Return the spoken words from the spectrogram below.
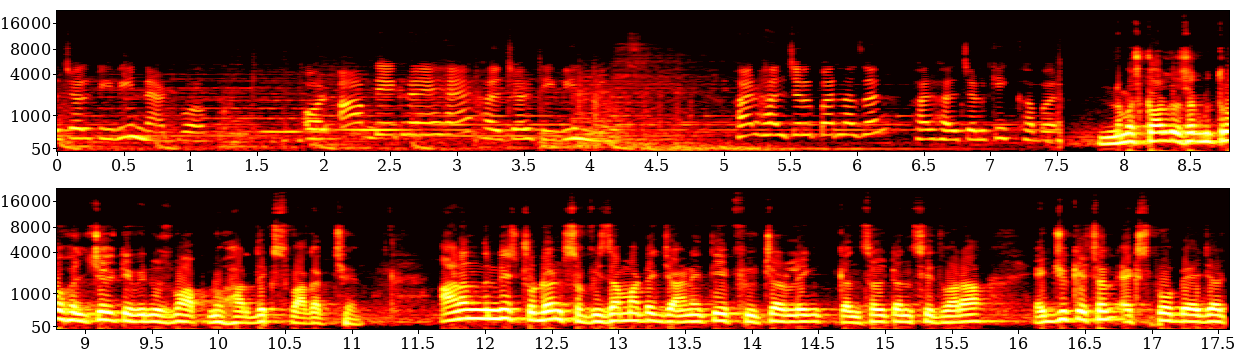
हलचल टीवी नेटवर्क और आप देख रहे हैं हलचल टीवी न्यूज हर हलचल पर नजर हर हलचल की खबर નમસ્કાર દર્શક મિત્રો હલચલ ટીવી ન્યૂઝમાં આપનું હાર્દિક સ્વાગત છે આણંદની સ્ટુડન્ટ્સ વિઝા માટે જાણીતી ફ્યુચર લિંક કન્સલ્ટન્સી દ્વારા એજ્યુકેશન એક્સપો બે હજાર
